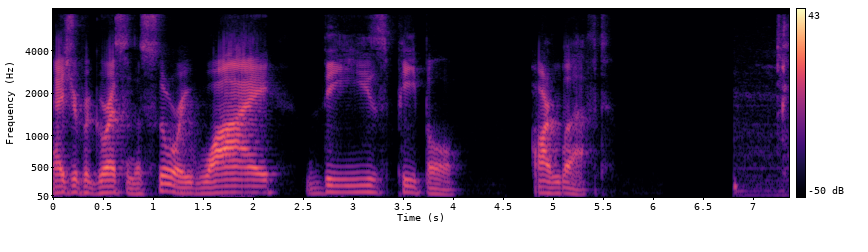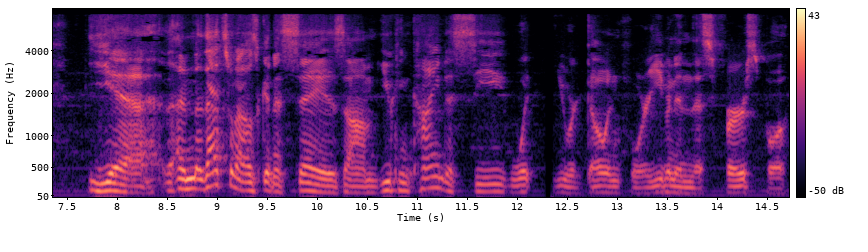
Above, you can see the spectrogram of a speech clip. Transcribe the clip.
as you progress in the story why these people are left. Yeah, and that's what I was gonna say. Is um, you can kind of see what you were going for, even in this first book,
